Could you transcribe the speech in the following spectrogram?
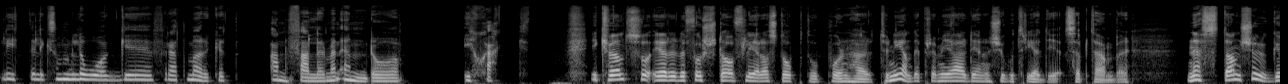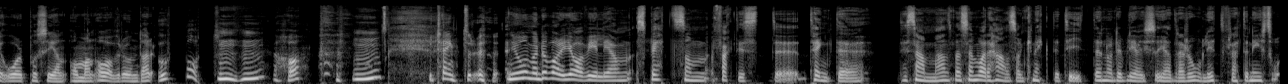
Lite liksom låg eh, för att mörkret anfaller men ändå i schack. Ikväll så är det det första av flera stopp då på den här turnén. Det är premiär det är den 23 september. Nästan 20 år på scen om man avrundar uppåt. Mm-hmm. Jaha, Mm. hur tänkte du? Jo, men då var det jag och William Spets som faktiskt eh, tänkte tillsammans, men sen var det han som knäckte titeln och det blev så jädra roligt för att den är så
